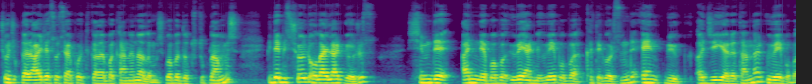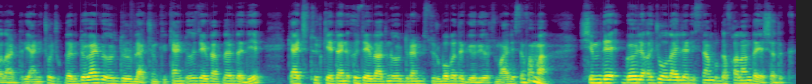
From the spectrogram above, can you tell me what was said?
Çocuklar Aile Sosyal Politikalar Bakanlığı'na alınmış. Baba da tutuklanmış. Bir de biz şöyle olaylar görürüz. Şimdi anne baba, üvey anne, üvey baba kategorisinde en büyük acıyı yaratanlar üvey babalardır. Yani çocukları döver ve öldürürler. Çünkü kendi öz evlatları da değil. Gerçi Türkiye'de hani öz evladını öldüren bir sürü baba da görüyoruz maalesef ama şimdi böyle acı olayları İstanbul'da falan da yaşadık.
